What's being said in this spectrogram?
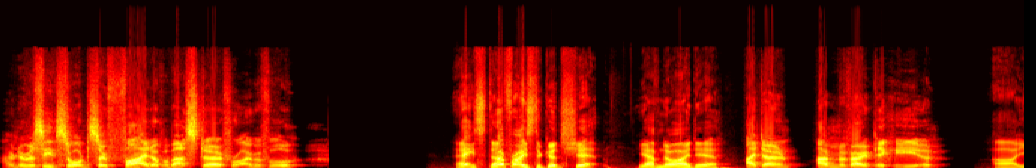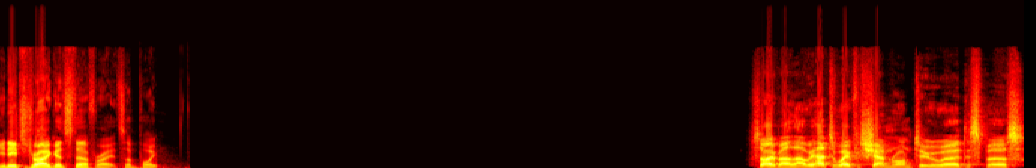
I've never seen someone so fired up about stir fry before. hey, stir fry's the good shit. You have no idea. I don't. I'm a very picky eater. Uh, you need to try a good stir fry at some point. Sorry about that. We had to wait for Shenron to uh, disperse.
